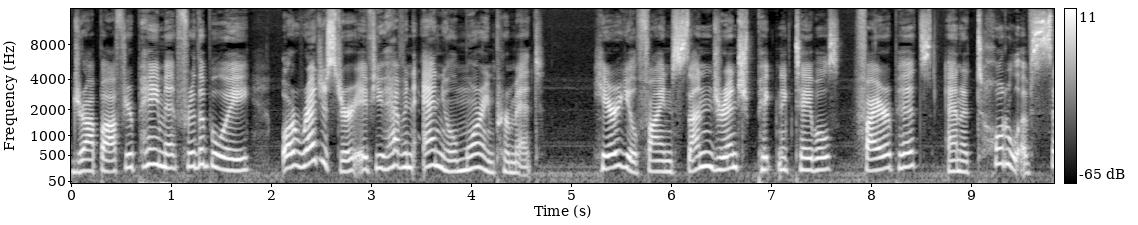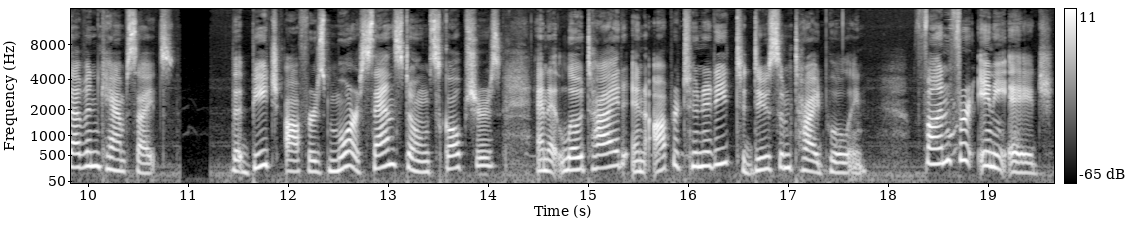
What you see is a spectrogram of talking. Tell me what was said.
Drop off your payment for the buoy or register if you have an annual mooring permit. Here you'll find sun drenched picnic tables, fire pits, and a total of seven campsites. The beach offers more sandstone sculptures and at low tide, an opportunity to do some tide pooling. Fun for any age.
